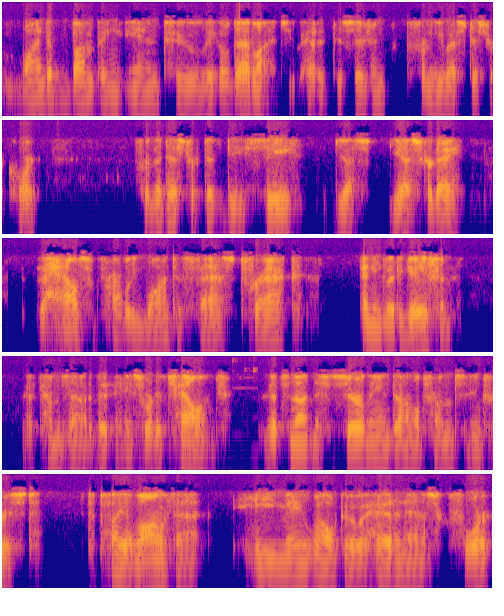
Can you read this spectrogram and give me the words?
wind up bumping into legal deadlines. You had a decision from the U.S. District Court for the District of D.C. just yesterday. The House would probably want to fast track any litigation that comes out of it, any sort of challenge. That's not necessarily in Donald Trump's interest to play along with that. He may well go ahead and ask for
